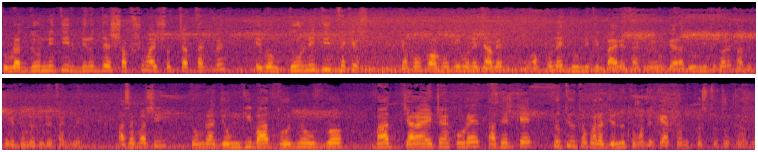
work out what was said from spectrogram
তোমরা দুর্নীতির বিরুদ্ধে সবসময় সোচ্চার থাকবে এবং দুর্নীতি থেকে যখন কর্মজীবনে যাবে সকলেই দুর্নীতির বাইরে থাকবে এবং যারা দুর্নীতি করে, তাদের থেকে তোমরা দূরে থাকবে। পাশাপাশি তোমরা জঙ্গিবাদ, ধর্মীয় উগ্রবাদ যারা এটা করে তাদেরকে প্রতিহত করার জন্য তোমাদেরকে এখন প্রস্তুত হতে হবে।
